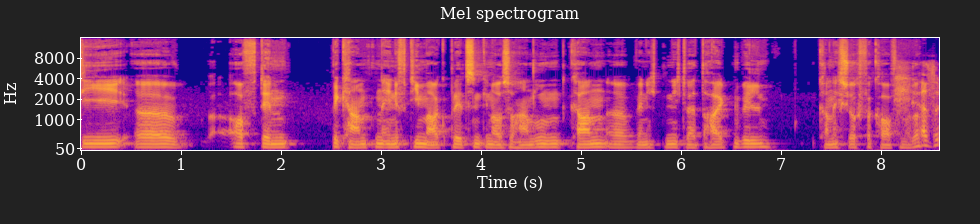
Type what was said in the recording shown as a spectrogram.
die äh, auf den bekannten NFT-Marktplätzen genauso handeln kann. Äh, wenn ich die nicht weiterhalten will, kann ich sie auch verkaufen, oder? Also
